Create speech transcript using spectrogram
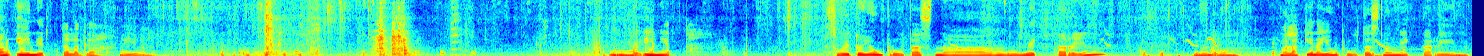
Ang init talaga ngayon. Mm, Mainit. So, ito yung prutas ng nectarine. Yun oh. Malaki na yung prutas ng nectarine.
